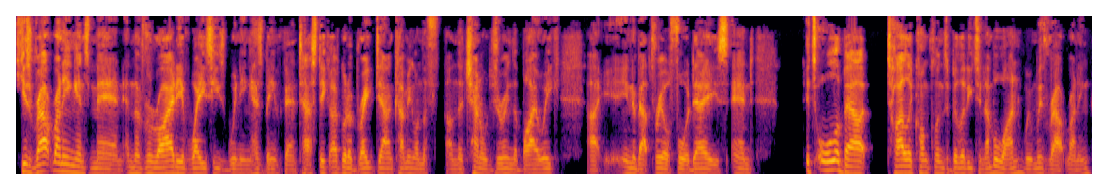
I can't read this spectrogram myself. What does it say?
his route running against man and the variety of ways he's winning has been fantastic. I've got a breakdown coming on the on the channel during the bye week uh, in about three or four days, and it's all about Tyler Conklin's ability to number one win with route running,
